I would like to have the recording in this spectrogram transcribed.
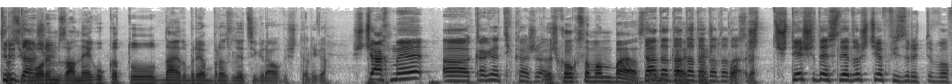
да си даже. говорим за него като най-добрия бразилец играл в Висшата лига. Щяхме, а, как да ти кажа? Виж колко са манбая. Да, да, да, да, да, да, да, да. Щ- Щеше да е следващия в, изре... в,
